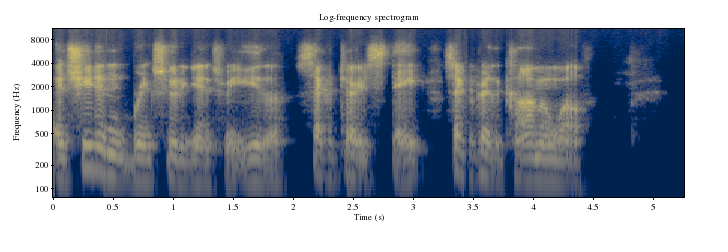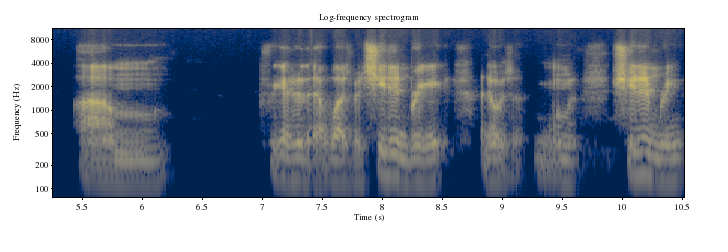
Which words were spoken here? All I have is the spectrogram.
and she didn't bring suit against me either. Secretary of State, Secretary of the Commonwealth, um, forget who that was, but she didn't bring it. I know it was a woman. She didn't bring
